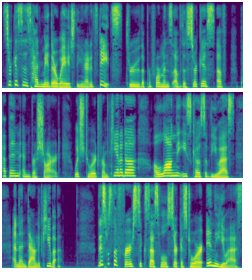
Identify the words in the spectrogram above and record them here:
circuses had made their way to the United States through the performance of the Circus of Pepin and Breschard, which toured from Canada along the east coast of the U.S. and then down to Cuba. This was the first successful circus tour in the US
